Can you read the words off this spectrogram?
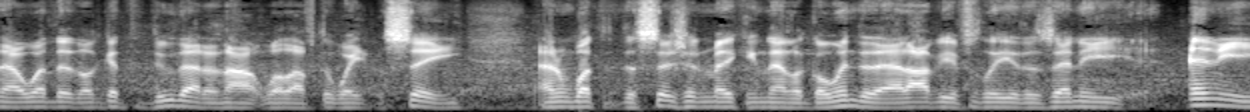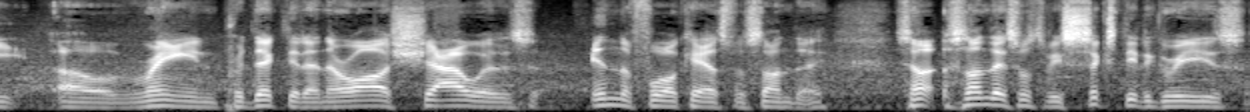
Now, whether they'll get to do that or not, we'll have to wait and see, and what the decision making that'll go into that. Obviously, if there's any any uh, rain predicted, and there are showers in the forecast for Sunday. So, Sunday's supposed to be 60 degrees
